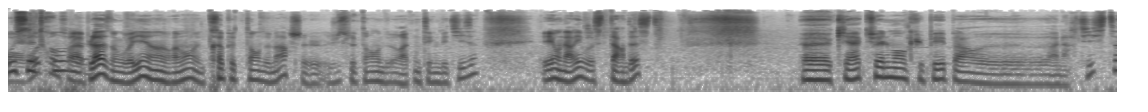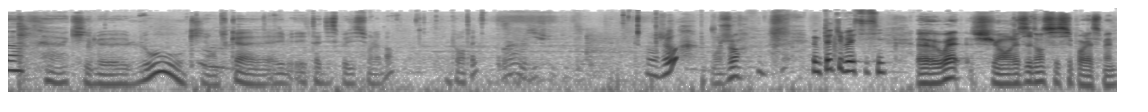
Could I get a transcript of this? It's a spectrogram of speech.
où se trouve. Sur la place, donc vous voyez, hein, vraiment très peu de temps de marche, euh, juste le temps de raconter une bêtise. Et on arrive au Stardust, euh, qui est actuellement occupé par un artiste qui le loue, qui en tout cas est à disposition là-bas. On peut rentrer? Ouais, vas-y, je te Bonjour. Bonjour. Donc toi, tu bosses ici? Ouais, je suis en résidence ici pour la semaine.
